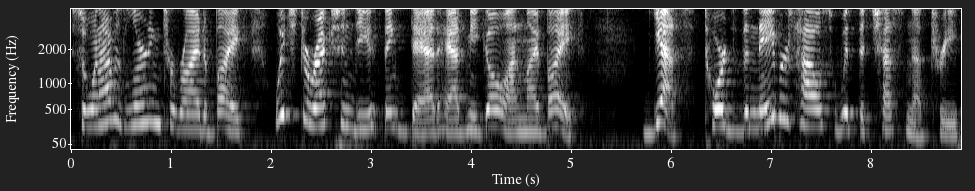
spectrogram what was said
So when I was learning to ride a bike, which direction do you think dad had me go on my bike? Yes, towards the neighbor's house with the chestnut tree.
